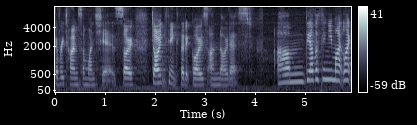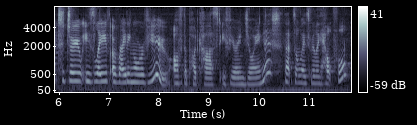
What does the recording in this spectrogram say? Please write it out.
every time someone shares. So don't think that it goes unnoticed. Um, the other thing you might like to do is leave a rating or review of the podcast if you're enjoying it. That's always really helpful.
